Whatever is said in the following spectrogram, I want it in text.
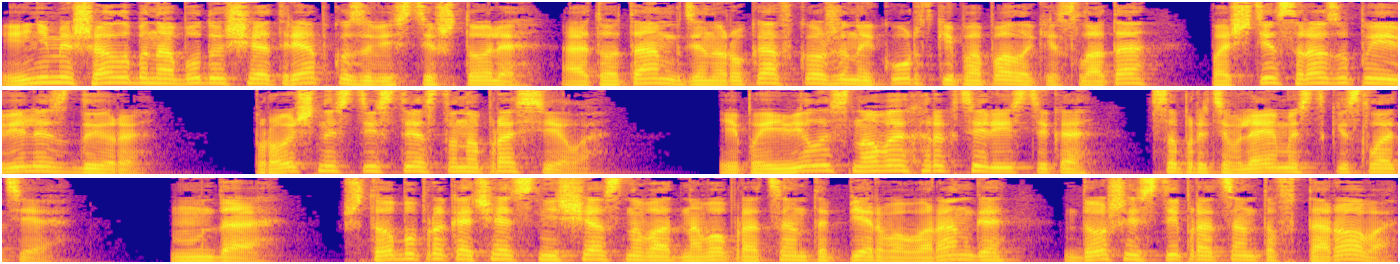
И не мешало бы на будущее тряпку завести, что ли, а то там, где на рукав кожаной куртки попала кислота, почти сразу появились дыры. Прочность, естественно, просела. И появилась новая характеристика – сопротивляемость кислоте. Мда, чтобы прокачать с несчастного 1% первого ранга до 6% второго,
